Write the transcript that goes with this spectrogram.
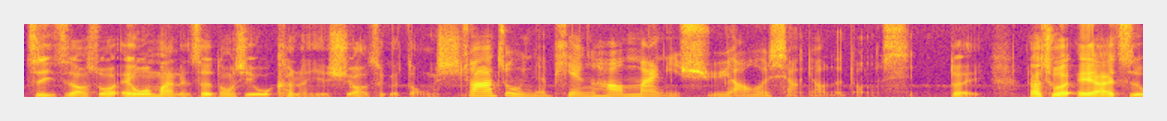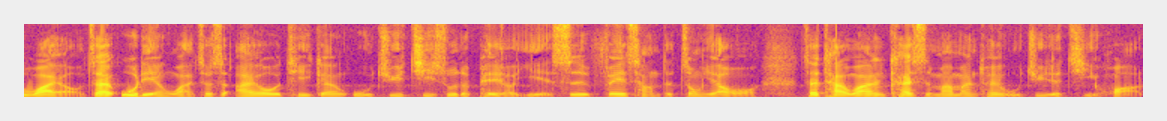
自己知道说，哎，我买了这个东西，我可能也需要这个东西。抓住你的偏好，卖你需要或想要的东西。对，那除了 AI 之外哦，在物联网就是 IoT 跟五 G 技术的配合也是非常的重要哦。在台湾开始慢慢推五 G 的计划了，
